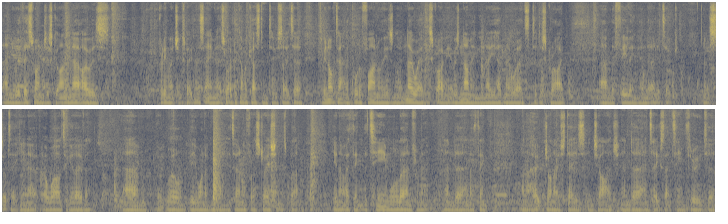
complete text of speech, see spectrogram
and with this one just gone, you know, I was pretty much expecting the same. That's what I've become accustomed to. So to, to be knocked out in the quarter final, there's no, no way of describing it. It was numbing. You know, you had no words to describe um, the feeling, and, and it took, and it's still taking know a while to get over. Um, it will be one of my eternal frustrations, but you know, I think the team will learn from it, and uh, and I think. And I hope Jono stays in charge and uh, and takes that team through to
